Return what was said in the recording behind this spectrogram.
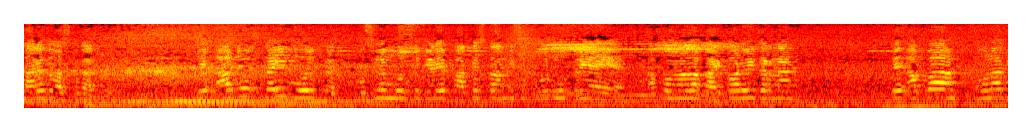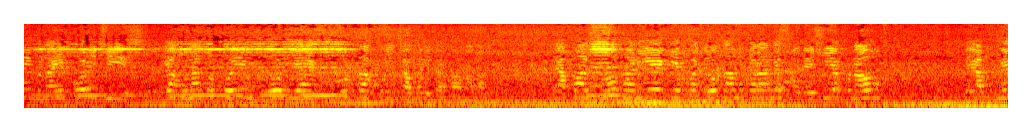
ਉਹ ਸਾਰੇ ਦਵਸਤ ਕਰ ਦਿੱਤੇ ਕਿ ਅੱਜ ਕਈ ਮੁਲਕ, ਮੁਸਲਿਮ ਮੁਲਕ ਜਿਹੜੇ ਪਾਕਿਸਤਾਨ ਦੀ ਸਪੋਰਟ ਨੂੰ ਉਤਰੇ ਆਏ ਆ, ਆਪਾਂ ਉਹਨਾਂ ਦਾ ਬਾਈਕਾਟ ਵੀ ਕਰਨਾ। ਤੇ ਆਪਾਂ ਉਹਨਾਂ ਦੀ ਬਣਾਈ ਕੋਈ ਚੀਜ਼ ਜਾਂ ਉਹਨਾਂ ਤੋਂ ਕੋਈ ਇੰਪੋਰਟ ਜਾਂ ਐਕਸਪੋਰਟ ਦਾ ਕੋਈ ਕੰਮ ਨਹੀਂ ਕਰਨਾ ਉਹਨਾਂ ਦਾ। ਤੇ ਆਪਾਂ ਸੌ ਖਾਣੀਏ ਕਿ ਆਪਾਂ ਜੋ ਕੰਮ ਕਰਾਂਗੇ ਸਵਦੇਸ਼ੀ ਅਪਣਾਓ ਤੇ ਆਪਣੇ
